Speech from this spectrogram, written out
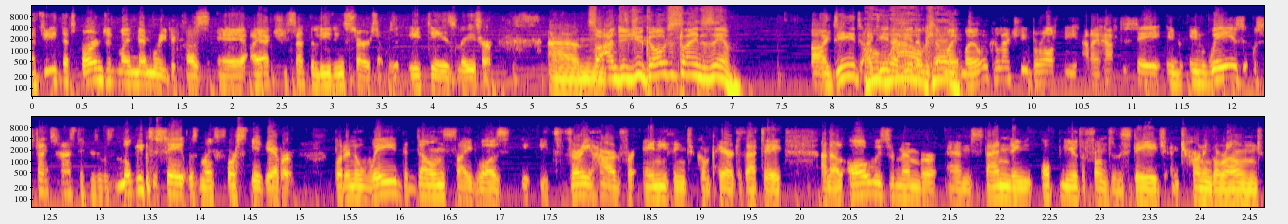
a, date that's burned in my memory because uh, I actually sat the Leaving Cert. That was eight days later. Um, So, and did you go to Slane to see him? I did, I Oh, did, I did. I was, okay. my, my uncle actually brought me, and I have to say, in, in ways, it was fantastic because it was lovely to say it was my first gig ever. But in a way, the downside was it, it's very hard for anything to compare to that day. And I'll always remember um, standing up near the front of the stage and turning around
